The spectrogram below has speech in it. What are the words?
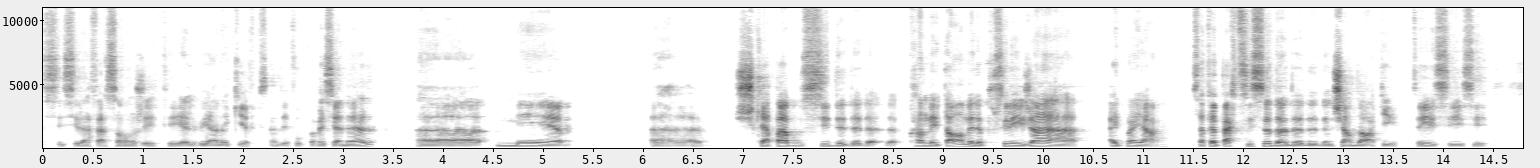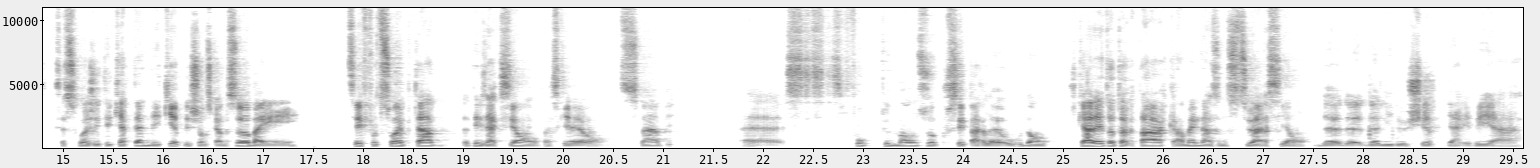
c'est la façon dont j'ai été élevé en équipe. C'est un défaut professionnel. mais je suis capable aussi de, prendre mes temps, mais de pousser les gens à être meilleurs. ça fait partie, ça, d'une chambre d'hockey. Tu sais, que ce soit été capitaine d'équipe, des choses comme ça, ben, il faut que tu sois imputable de tes actions parce que souvent, euh, il faut que tout le monde soit poussé par le haut. Donc, je suis être autoritaire quand même dans une situation de, leadership et arriver à,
